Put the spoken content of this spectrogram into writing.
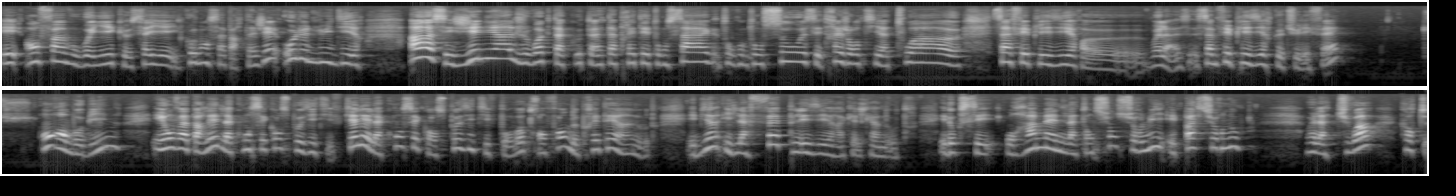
et enfin vous voyez que ça y est, il commence à partager, au lieu de lui dire Ah, c'est génial, je vois que tu as, prêté ton sac, ton, ton seau, c'est très gentil à toi, euh, ça fait plaisir, euh, voilà, ça me fait plaisir que tu l'aies fait on rembobine et on va parler de la conséquence positive. Quelle est la conséquence positive pour votre enfant de prêter à un autre? Eh bien, il a fait plaisir à quelqu'un d'autre. Et donc, c'est on ramène l'attention sur lui et pas sur nous. Voilà, tu vois, quand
